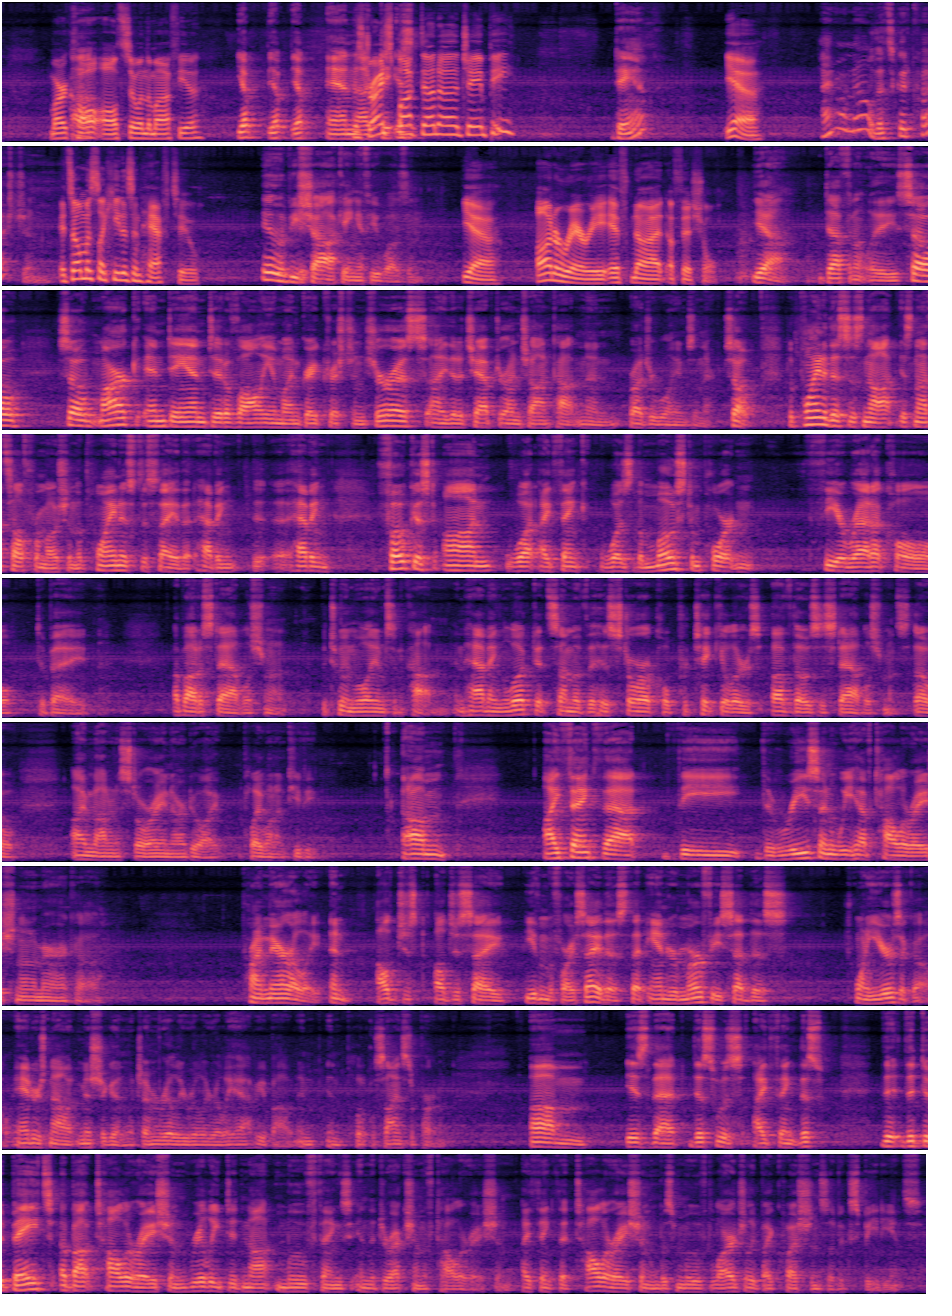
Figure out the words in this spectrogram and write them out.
Mark Hall also in the mafia. Yep, yep, yep. And has Dreisbach is, done a JMP? Dan? Yeah. I don't know. That's a good question. It's almost like he doesn't have to. It would be shocking if he wasn't. Yeah, honorary if not official. Yeah, definitely. So, so Mark and Dan did a volume on great Christian jurists. I did a chapter on John Cotton and Roger Williams in there. So, the point of this is not is not self promotion. The point is to say that having uh, having focused on what I think was the most important theoretical debate about establishment between Williams and Cotton, and having looked at some of the historical particulars of those establishments, though I'm not an historian nor do I play one on TV. Um, I think that the the reason we have toleration in America, primarily, and I'll just I'll just say even before I say this that Andrew Murphy said this 20 years ago. Andrew's now at Michigan, which I'm really really really happy about in in political science department um, is that this was, I think, this the, the debate about toleration really did not move things in the direction of toleration. I think that toleration was moved largely by questions of expedience.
